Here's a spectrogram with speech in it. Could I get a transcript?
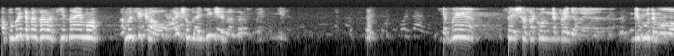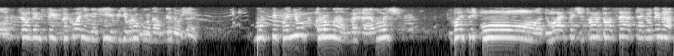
Або ми тебе зараз з'єднаємо. А ну цікаво. А якщо буде дівчина, зараз ми. Ні. Ні, ми цей ще закон не прийняли. Не будемо. Це один з тих законів, які в Європу нам не дуже. Мастепанюк Роман Михайлович. 20... О, 24 серпня людина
